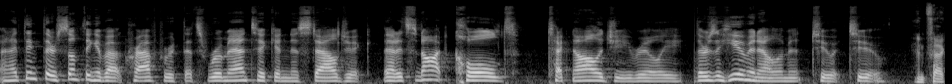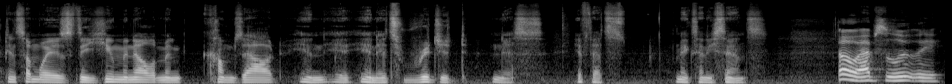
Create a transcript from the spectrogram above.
And I think there's something about Kraftwerk that's romantic and nostalgic, that it's not cold technology, really. There's a human element to it, too. In fact, in some ways, the human element comes out in in, in its rigidness, if that makes any sense. Oh, absolutely.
